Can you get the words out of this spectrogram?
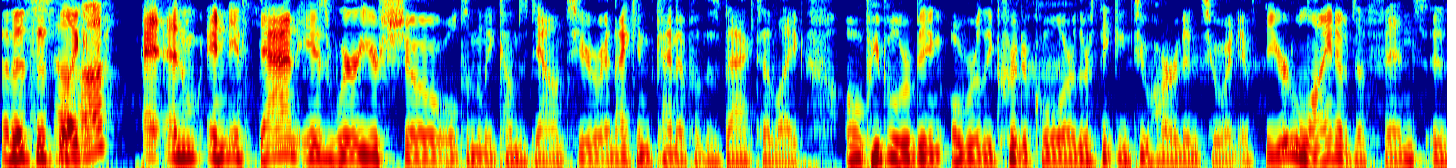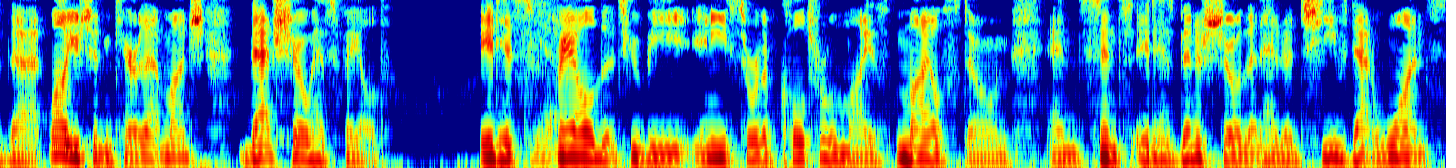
And it's just like Uh-huh. and, and and if that is where your show ultimately comes down to and i can kind of put this back to like oh people are being overly critical or they're thinking too hard into it. If your line of defense is that well you shouldn't care that much that show has failed. It has Yeah. failed to be any sort of cultural milestone. And since it has been a show that had achieved that once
